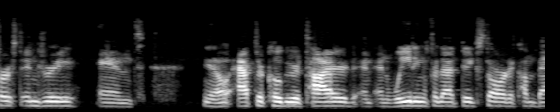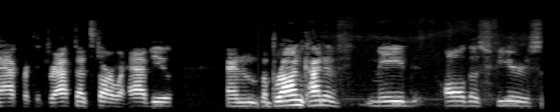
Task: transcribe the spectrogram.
first injury and, you know, after Kobe retired and, and waiting for that big star to come back or to draft that star, what have you. And LeBron kind of made all those fears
